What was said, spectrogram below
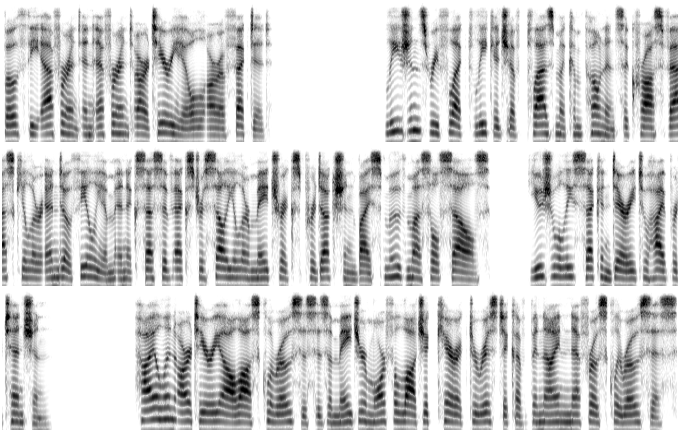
both the afferent and efferent arteriole are affected. Lesions reflect leakage of plasma components across vascular endothelium and excessive extracellular matrix production by smooth muscle cells, usually secondary to hypertension. Hyaline arteriolosclerosis is a major morphologic characteristic of benign nephrosclerosis,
